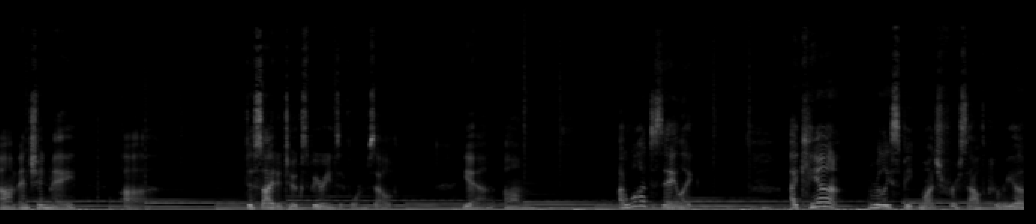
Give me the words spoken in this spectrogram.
Um, and Chin May uh, decided to experience it for himself. Yeah, um, I will have to say, like, I can't really speak much for South Korea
